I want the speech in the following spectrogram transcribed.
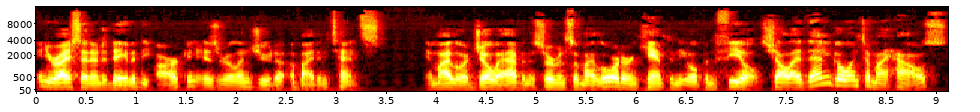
And Uriah said unto David, The ark and Israel and Judah abide in tents, and my lord Joab and the servants of my lord are encamped in the open field. Shall I then go into my house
